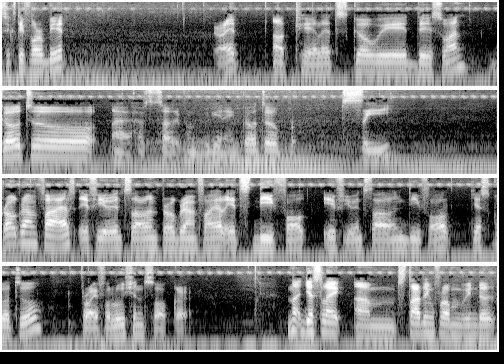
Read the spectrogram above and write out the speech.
64-bit right? Okay let's go with this one go to I have to start it from the beginning. Go to C program files. If you install in program file it's default. If you install in default just go to Pro Evolution Soccer. Not just like um starting from Windows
